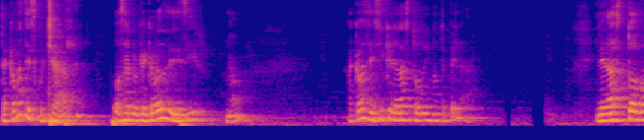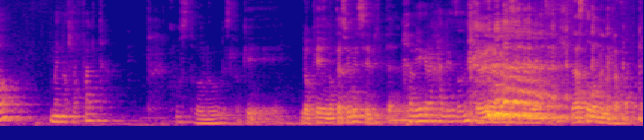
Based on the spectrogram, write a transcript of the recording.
¿te acabas de escuchar? O sea, lo que acabas de decir, ¿no? Acabas de decir que le das todo y no te pela. Le das todo menos la falta. Justo, ¿no? Es lo que, lo que en ocasiones se evita. Javier Grajales, ¿dónde? Javier Grajales, das todo menos la falta.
